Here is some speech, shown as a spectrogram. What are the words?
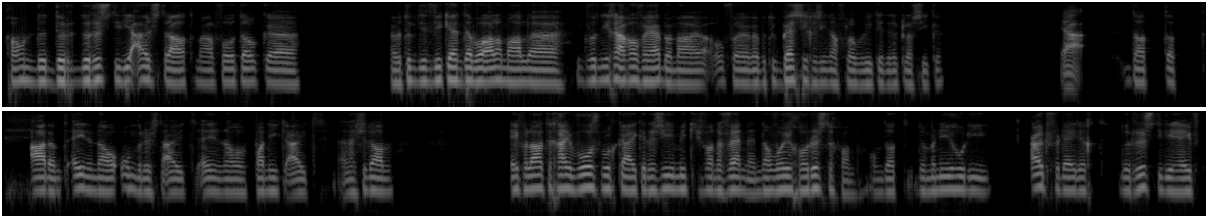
gewoon de, de, de rust die hij uitstraalt. Maar bijvoorbeeld ook. eh, we hebben natuurlijk dit weekend hebben we allemaal. eh, ik wil het niet graag over hebben, maar of, we hebben natuurlijk Bessie gezien afgelopen weekend in de klassieke. Ja, dat, dat ademt een en al onrust uit, een en al paniek uit. En als je dan even later ga je Wolfsburg kijken en dan zie je Mickey van der Ven en dan word je gewoon rustig van. Omdat de manier hoe hij uitverdedigt, de rust die hij heeft.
